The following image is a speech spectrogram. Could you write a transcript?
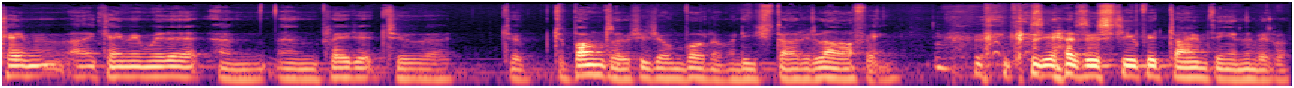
came, I came in with it and, and played it to, uh, to to Bonzo, to John Bonham, and he started laughing because he has this stupid time thing in the middle.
